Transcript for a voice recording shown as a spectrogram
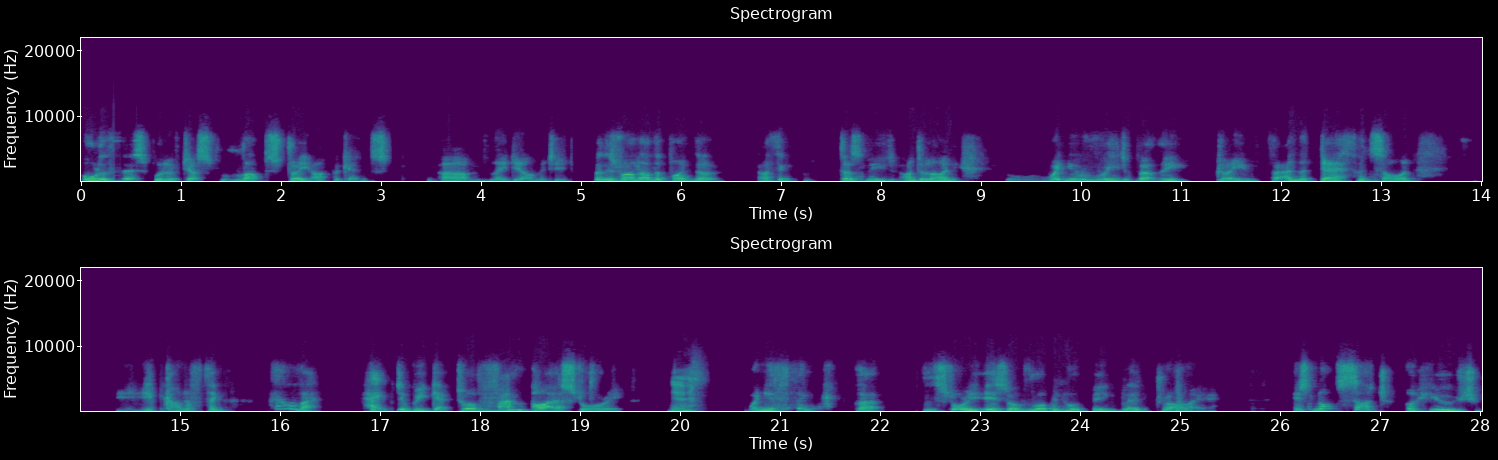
All of this would have just rubbed straight up against um, Lady Armitage. But there's one other point that I think does need underlining. When you read about the grave and the death and so on, you kind of think, how the heck did we get to a vampire story? Yeah. When you think that the story is of Robin Hood being bled dry, it's not such a huge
